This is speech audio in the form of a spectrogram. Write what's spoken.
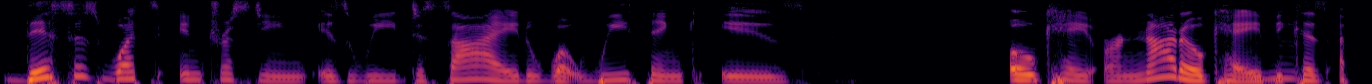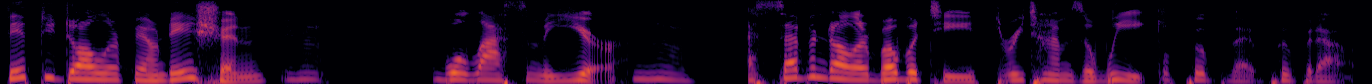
this is what's interesting is we decide what we think is okay or not okay Mhm. because a $50 foundation Mhm. will last them a year Mm-hmm. a $7 boba tea three times a week We'll poop that, poop it out.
